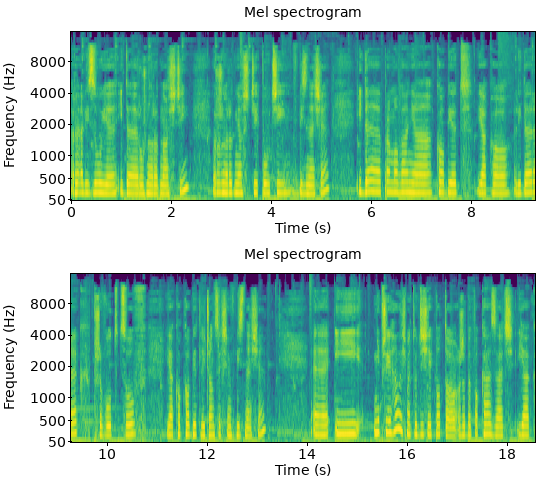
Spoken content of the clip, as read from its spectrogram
realizuje ideę różnorodności, różnorodności płci w biznesie, ideę promowania kobiet jako liderek, przywódców, jako kobiet liczących się w biznesie. E, I nie przyjechałyśmy tu dzisiaj po to, żeby pokazać, jak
